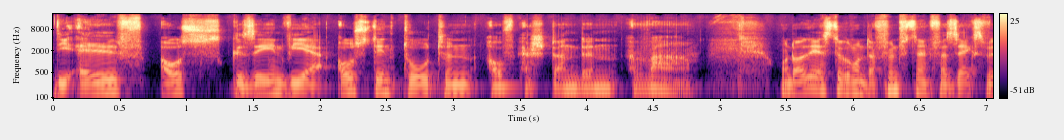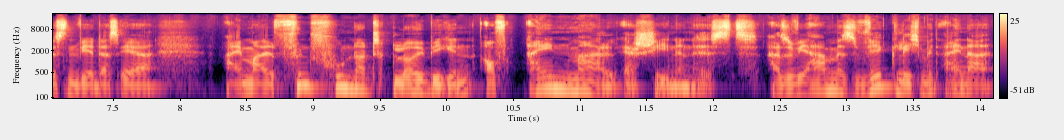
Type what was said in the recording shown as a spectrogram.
die Elf, ausgesehen, wie er aus den Toten auferstanden war. Und aus 1. Korinther 15, Vers 6 wissen wir, dass er einmal 500 Gläubigen auf einmal erschienen ist. Also wir haben es wirklich mit einer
